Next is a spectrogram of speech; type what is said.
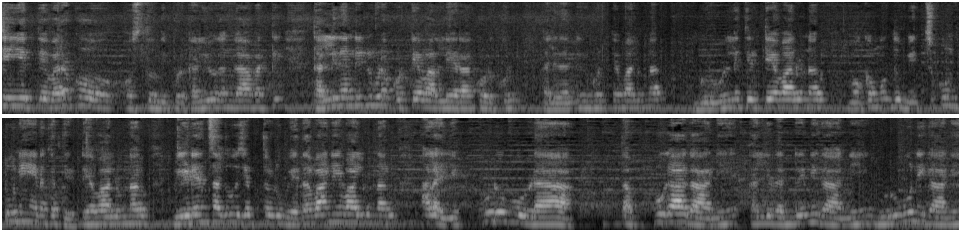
చేయెత్తే వరకు వస్తుంది. ఇప్పుడు కలియుగం కాబట్టి తల్లిదండ్రిని కూడా కొట్టే వాళ్ళు లేరా కొడుకులు? తల్లిదండ్రిని కొట్టే వాళ్ళు ఉన్నారు గురువుల్ని తిట్టే వాళ్ళు ఉన్నారు ముఖం ముందు మెచ్చుకుంటూనే వెనక తిట్టే వాళ్ళు ఉన్నారు వీడేం చదువు చెప్తాడు వేదవాణి వాళ్ళు ఉన్నారు. అలా ఎప్పుడు కూడా తప్పుగా కానీ తల్లిదండ్రిని కానీ గురువుని కానీ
